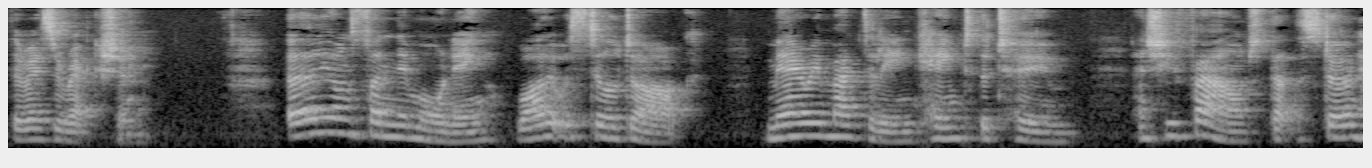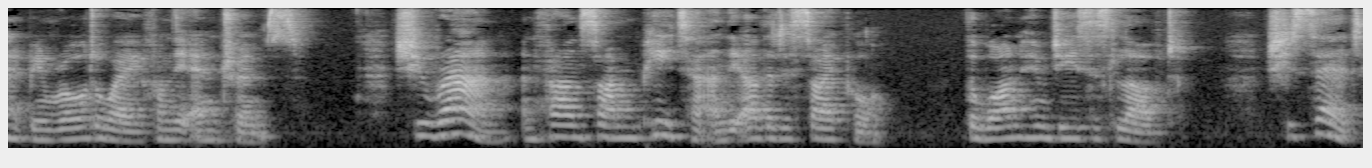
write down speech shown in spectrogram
The resurrection. Early on Sunday morning, while it was still dark, Mary Magdalene came to the tomb, and she found that the stone had been rolled away from the entrance. She ran and found Simon Peter and the other disciple, the one whom Jesus loved. She said,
